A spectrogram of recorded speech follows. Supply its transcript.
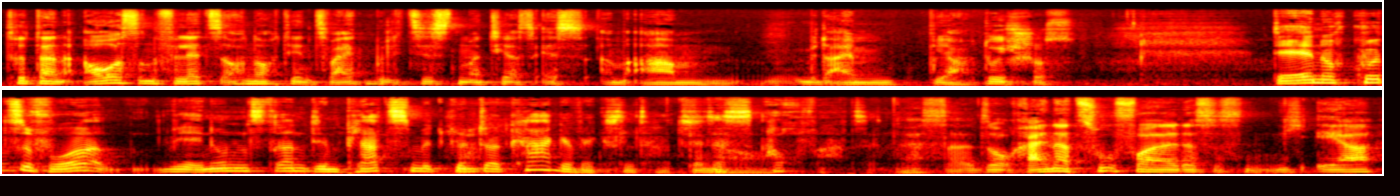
tritt dann aus und verletzt auch noch den zweiten Polizisten Matthias S. am Arm mit einem ja, Durchschuss. Der noch kurz zuvor, wir erinnern uns dran, den Platz mit Günther K. gewechselt hat. Das ist auch Wahnsinn. Das ist also reiner Zufall, dass es nicht er,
